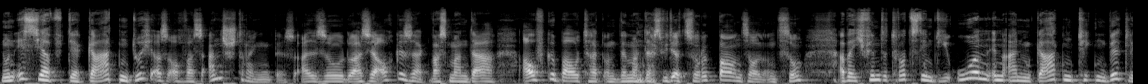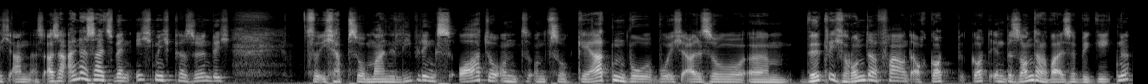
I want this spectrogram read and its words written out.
Nun ist ja der Garten durchaus auch was Anstrengendes. Also du hast ja auch gesagt, was man da aufgebaut hat und wenn man das wieder zurückbauen soll und so. Aber ich finde trotzdem, die Uhren in einem Garten ticken wirklich anders. Also einerseits, wenn ich mich persönlich so, ich habe so meine Lieblingsorte und, und so Gärten, wo, wo ich also ähm, wirklich runterfahre und auch Gott, Gott in besonderer Weise begegne.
